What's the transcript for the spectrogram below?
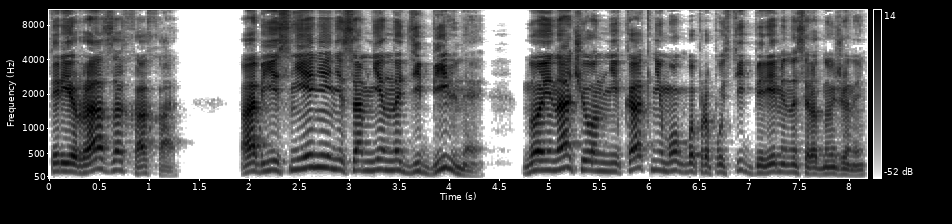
Три раза ха-ха. Объяснение, несомненно, дебильное, но иначе он никак не мог бы пропустить беременность родной жены.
